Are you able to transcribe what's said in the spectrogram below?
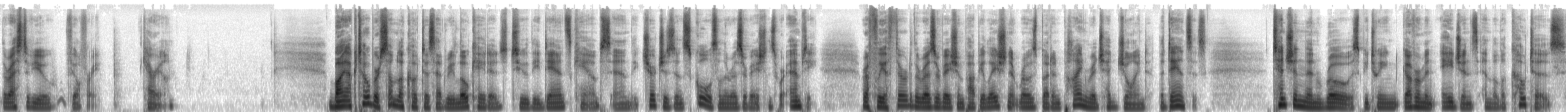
the rest of you, feel free. Carry on. By October, some Lakotas had relocated to the dance camps, and the churches and schools on the reservations were empty. Roughly a third of the reservation population at Rosebud and Pine Ridge had joined the dances. Tension then rose between government agents and the Lakotas,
